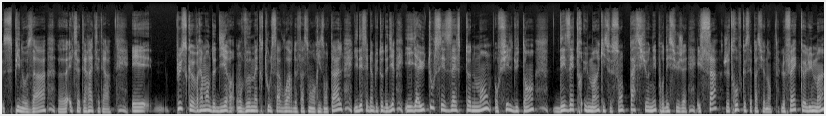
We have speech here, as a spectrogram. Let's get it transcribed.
Spinoza, etc., etc. Et plus que vraiment de dire on veut mettre tout le savoir de façon horizontale, l'idée c'est bien plutôt de dire il y a eu tous ces étonnements au fil du temps des êtres humains qui se sont passionnés pour des sujets. Et ça, je trouve que c'est passionnant. Le fait que l'humain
